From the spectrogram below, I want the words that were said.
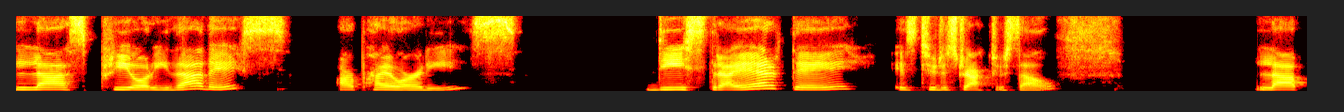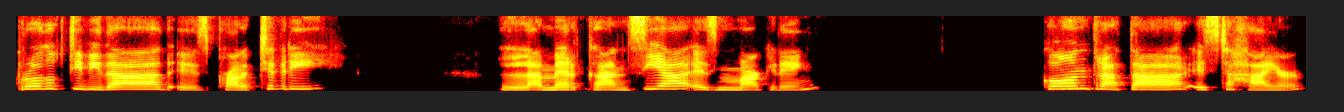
Las prioridades are priorities. Distraerte is to distract yourself. La productividad is productivity. La mercancía is marketing. Contratar is to hire.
